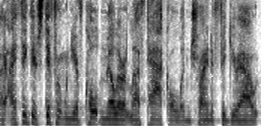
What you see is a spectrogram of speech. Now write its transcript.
I, I think there's different when you have Kolton Miller at left tackle and trying to figure out,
